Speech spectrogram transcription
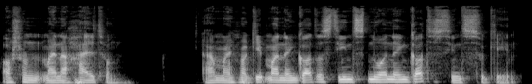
auch schon mit meiner Haltung. Ja, manchmal geht man in den Gottesdienst nur in den Gottesdienst zu gehen.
